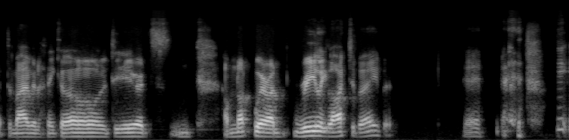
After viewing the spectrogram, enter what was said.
at the moment, I think, oh dear, it's I'm not where I'd really like to be, but yeah. Do,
